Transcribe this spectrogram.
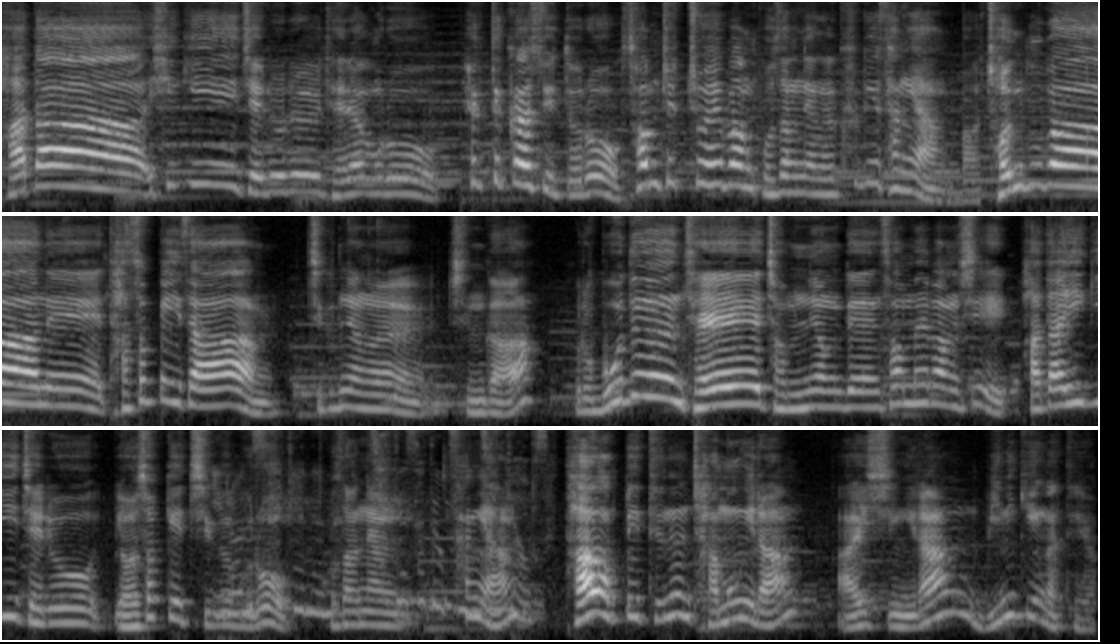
바다 희귀 재료를 대량으로 획득할 수 있도록 섬 최초 해방 보상량을 크게 상향, 어, 전 구간의 5배 이상 지급량을 증가, 그리고 모든 재점령된 섬 해방 시 바다 희귀 재료 6개 지급으로 보상량 상향. 다음 업데이트는 자몽이랑 아이싱이랑 미니게임 같아요.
